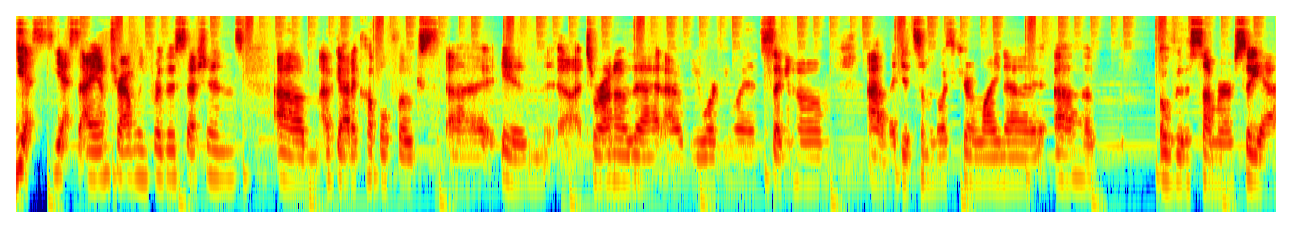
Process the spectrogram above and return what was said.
Yes, yes, I am traveling for those sessions. Um, I've got a couple folks uh, in uh, Toronto that I will be working with, Second Home. Um, I did some in North Carolina uh, over the summer. So, yeah,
